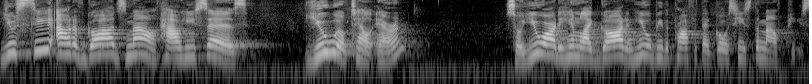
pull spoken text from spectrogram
You see out of God's mouth how he says, You will tell Aaron. So you are to him like God, and he will be the prophet that goes. He's the mouthpiece.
